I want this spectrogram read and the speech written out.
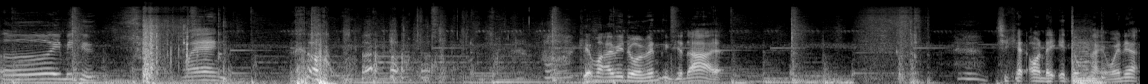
เอ้ย ไม่ถึง แม่ง แค่ไม้ไม่โดนแม่งถึงจะได้ชิคแคทออนไดเอทตรงไหนวะเนี่ย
